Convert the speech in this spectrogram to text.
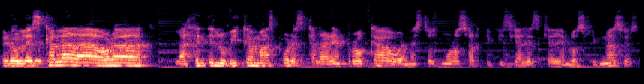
Pero la escalada ahora la gente lo ubica más por escalar en roca o en estos muros artificiales que hay en los gimnasios.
